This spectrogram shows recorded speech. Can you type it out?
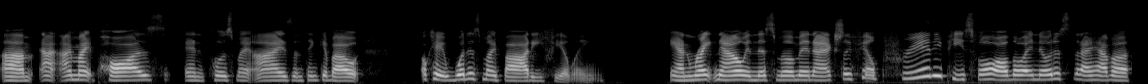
um, I, I might pause and close my eyes and think about okay, what is my body feeling? And right now, in this moment, I actually feel pretty peaceful, although I notice that I have a,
